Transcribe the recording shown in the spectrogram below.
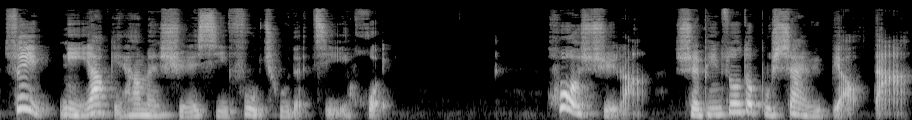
所以你要给他们学习付出的机会。或许啦，水瓶座都不善于表达，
